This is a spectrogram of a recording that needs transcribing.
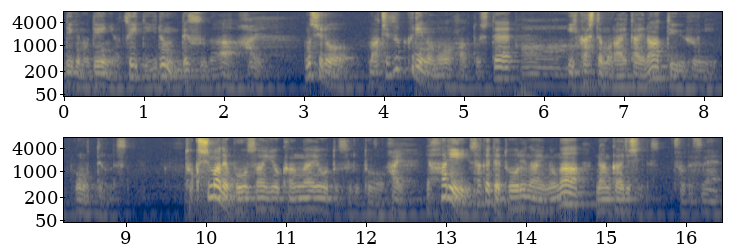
DIG の D にはついているんですが、はい、むしろまちづくりのノウハウとして生かしてもらいたいなっていうふうに思ってるんです。徳島で防災を考えようとすると、はい、やはり避けて通れないのが南海地震です。そうですね。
